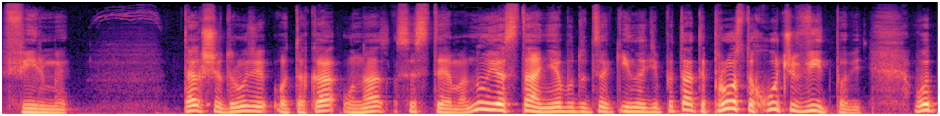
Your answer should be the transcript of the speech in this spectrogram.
фільми. Так що, друзі, отака у нас система. Ну і останнє, я буду це іноді питати. Просто хочу відповідь. От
